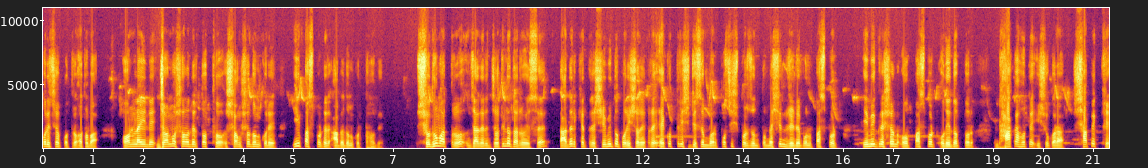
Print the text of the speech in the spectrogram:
পরিচয়পত্র অথবা অনলাইনে জন্ম সনদের তথ্য সংশোধন করে ই পাসপোর্টের আবেদন করতে হবে। শুধুমাত্র যাদের জটিলতা রয়েছে, তাদের ক্ষেত্রে সীমিত পরিসরে একত্রিশ ডিসেম্বর পঁচিশ পর্যন্ত মেশিন রিডেবল পাসপোর্ট, ইমিগ্রেশন ও পাসপোর্ট অধিদপ্তর ঢাকা হতে ইস্যু করা সাপেক্ষে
